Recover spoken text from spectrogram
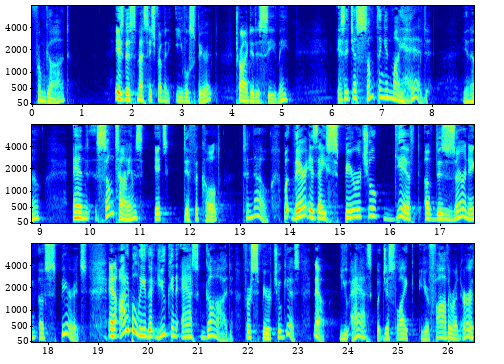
from God? Is this message from an evil spirit? Trying to deceive me? Is it just something in my head? You know? And sometimes it's difficult to know. But there is a spiritual gift of discerning of spirits. And I believe that you can ask God for spiritual gifts. Now, you ask, but just like your father on earth,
